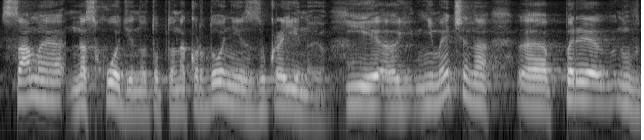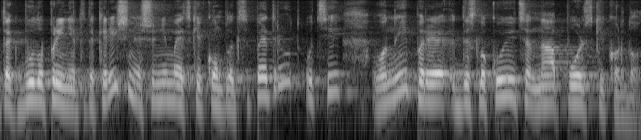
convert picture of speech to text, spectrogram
саме на сході, ну тобто на кордоні з Україною. І е, Німеччина е, пере, ну, так було прийнято таке рішення, що німецькі комплекси Петріот, оці вони передислокуються на польський кордон.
